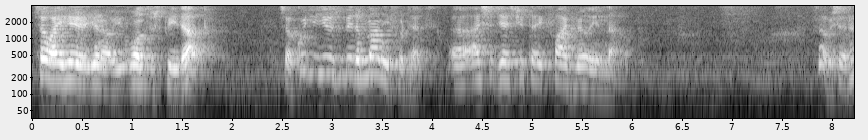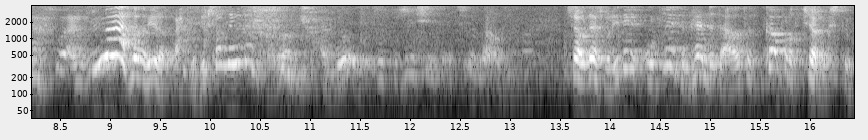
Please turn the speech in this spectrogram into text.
so I hear, you know, you want to speed up. So could you use a bit of money for that? Uh, I suggest you take five million now. So he said, ah, well, you know, I could do something with that. I will, positions, you know. So that's what he did. And Clinton handed out a couple of chunks to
